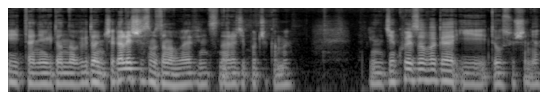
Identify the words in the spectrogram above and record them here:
i dania ich do nowych doniczek, ale jeszcze są za małe, więc na razie poczekamy. Więc dziękuję za uwagę i do usłyszenia.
